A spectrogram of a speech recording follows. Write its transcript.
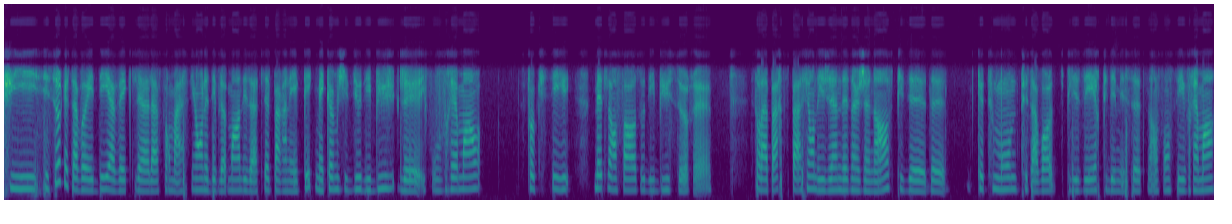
Puis c'est sûr que ça va aider avec la, formation, le développement des athlètes paralympiques, mais comme j'ai dit au début, il faut vraiment focuser, mettre l'emphase au début sur, euh, sur la participation des jeunes dès un jeune puis de, de, que tout le monde puisse avoir du plaisir, puis d'aimer ça. Dans le fond, c'est vraiment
